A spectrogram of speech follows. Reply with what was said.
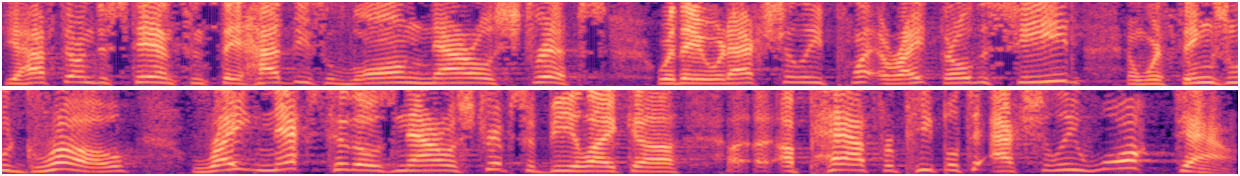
You have to understand, since they had these long, narrow strips where they would actually, plant, right, throw the seed and where things would grow, right next to those narrow strips would be like a, a, path for people to actually walk down.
